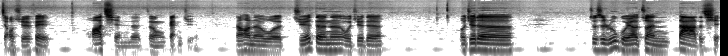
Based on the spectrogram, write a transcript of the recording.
缴学费、花钱的这种感觉。然后呢，我觉得呢，我觉得，我觉得，就是如果要赚大的钱，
